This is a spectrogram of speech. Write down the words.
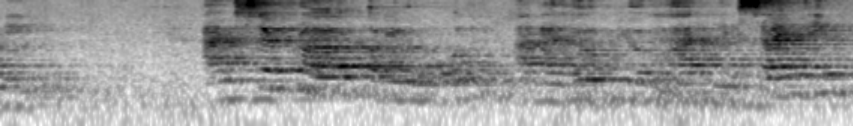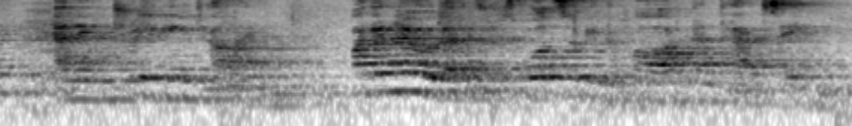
me. I'm so proud of you all, and I hope you had an exciting and intriguing time. But I know that it has also been hard and taxing.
